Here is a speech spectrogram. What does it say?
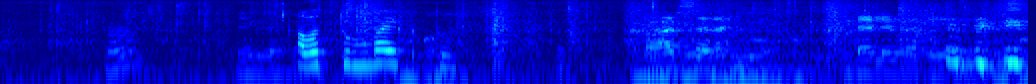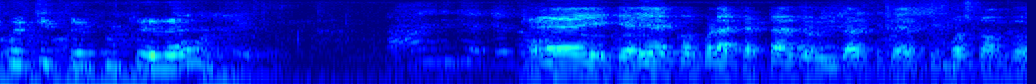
ಅವತ್ತು ತುಂಬ ಇತ್ತು. ಪಾರ್ಸಲ್ ಡೆಲಿವರಿ ಏಯ್ ಗೆಳೆಯಕ್ಕೆ ಹೋಗ್ಬೇಡ ಕಟ್ಟಾಗ ಇದಾಗ್ತಿದೆ ತುಂಬಾ ಸ್ಟ್ರಾಂಗು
